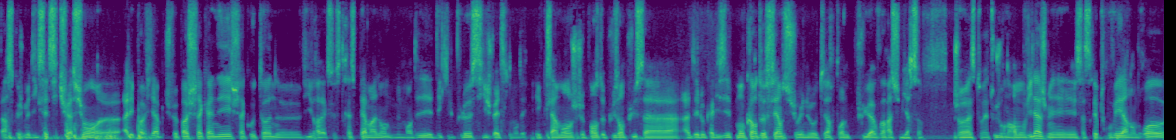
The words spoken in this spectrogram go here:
parce que je me dis que cette situation, euh, elle est pas viable. Je peux pas chaque année, chaque automne, euh, vivre avec ce stress permanent de me demander dès qu'il pleut si je vais être inondé. Et clairement, je pense de plus en plus à, à délocaliser mon corps de ferme sur une hauteur pour ne plus avoir à subir ça. Je resterai toujours dans mon village, mais ça serait trouver un endroit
